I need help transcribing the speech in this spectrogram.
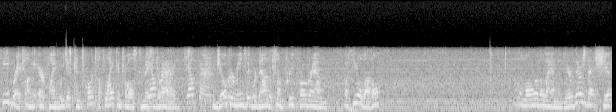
speed brakes on the airplane. We just contort the flight controls to make Joker. drag. Joker. Joker means that we're down to some pre-programmed uh, fuel level. I'll lower the landing gear. There's that ship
